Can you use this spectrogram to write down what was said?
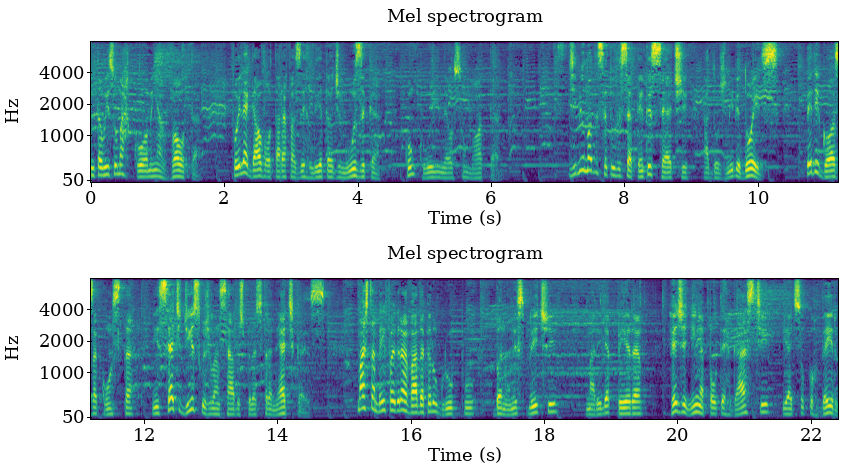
Então isso marcou a minha volta. Foi legal voltar a fazer letra de música, conclui Nelson Mota. De 1977 a 2002, Perigosa consta em sete discos lançados pelas Frenéticas, mas também foi gravada pelo grupo Banana Split, Marília Pera, Regininha Poltergast e Edson Cordeiro.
